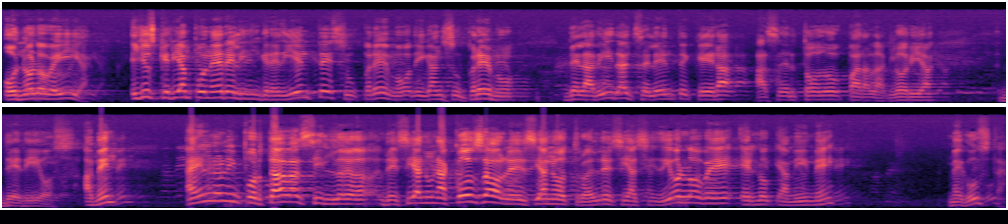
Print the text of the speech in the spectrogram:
o no lo veía. Ellos querían poner el ingrediente supremo, digan supremo, de la vida excelente que era hacer todo para la gloria de Dios. Amén. A él no le importaba si le decían una cosa o le decían otro. Él decía, si Dios lo ve, es lo que a mí me, me gusta.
